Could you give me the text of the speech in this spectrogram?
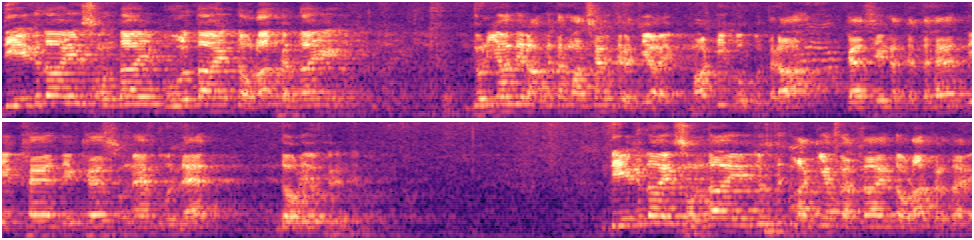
ਦੇਖਦਾ ਏ ਸੁਣਦਾ ਏ ਬੋਲਦਾ ਏ ਦੌੜਾ ਫਿਰਦਾ ਏ ਦੁਨੀਆ ਦੇ ਰੰਗ ਤਮਾਸ਼ਿਆਂ ਵਿੱਚ ਰਚਿਆ ਏ ਮਾਟੀ ਕੋ ਪੁੱਤਰਾ, ਕੈਸੇ ਨਚਤ ਹੈ, ਦੇਖੈ ਦੇਖੈ, ਸੁਣੈ, ਬੋਲੇ ਦੌੜਿਓ ਫਿਰ ਦੇਖਦਾ ਏ, ਸੁਣਦਾ ਏ ਜੁਸਤ ਚਲਾਕੀਆਂ ਕਰਦਾ ਏ, ਦੌੜਾ ਫਿਰਦਾ ਏ।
